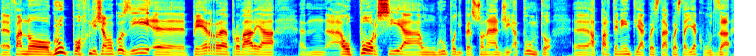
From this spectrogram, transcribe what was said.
eh, fanno gruppo, diciamo così, eh, per provare a, ehm, a, opporsi a un gruppo di personaggi appunto eh, appartenenti a questa, questa Yakuza, eh,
